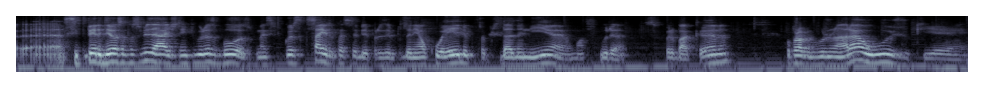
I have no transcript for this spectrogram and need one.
é, se perdeu essa possibilidade. Tem figuras boas, mas figuras que saíram para perceber, por exemplo, Daniel Coelho, que foi para Cidadania, é uma figura super bacana. O próprio Bruno Araújo, que é,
